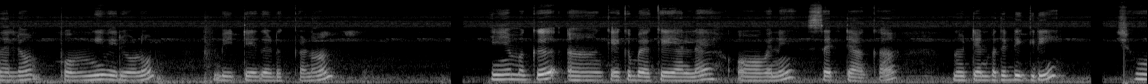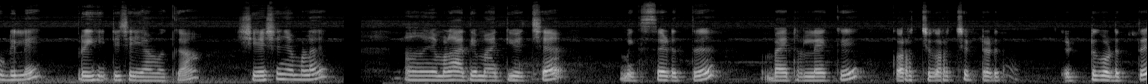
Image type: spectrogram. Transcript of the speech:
നല്ല പൊങ്ങി വരുവോളും ബീറ്റ് ചെയ്തെടുക്കണം. ഇനി നമുക്ക് കേക്ക് ബേക്ക് ചെയ്യാനുള്ള ഓവന് സെറ്റാക്കുക നൂറ്റി അൻപത് ഡിഗ്രി ചൂടിൽ പ്രീ ഹീറ്റ് ചെയ്യാൻ വെക്കുക. ശേഷം നമ്മൾ നമ്മൾ ആദ്യം മാറ്റി വെച്ച മിക്സ് എടുത്ത് ബാറ്ററിലേക്ക് കുറച്ച് കുറച്ച് ഇട്ടെടു ഇട്ട് കൊടുത്ത്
